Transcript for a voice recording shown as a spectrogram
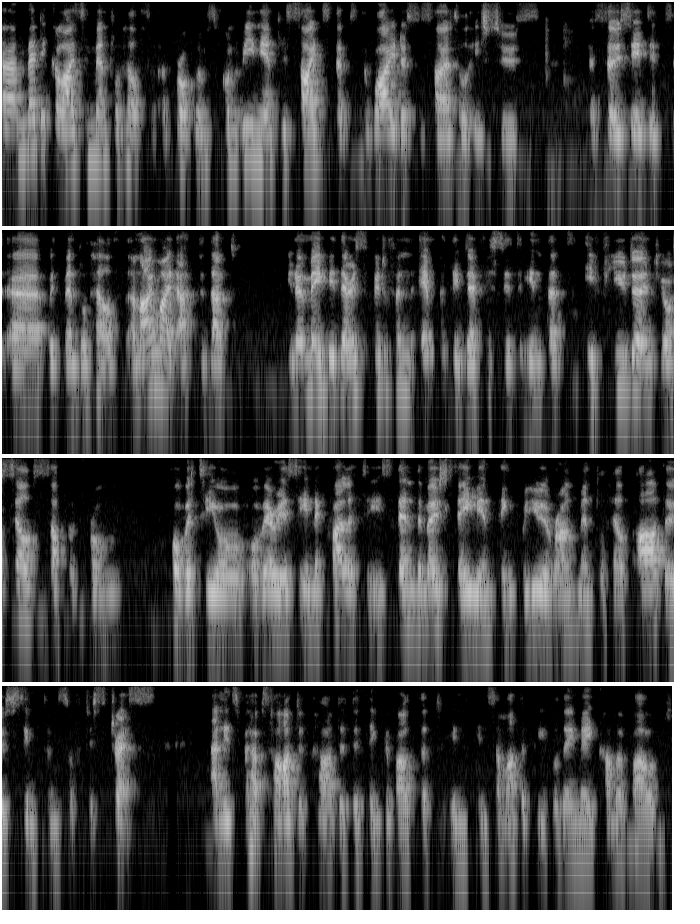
uh, medicalizing mental health problems conveniently sidesteps the wider societal issues associated uh, with mental health? And I might add to that you know maybe there is a bit of an empathy deficit in that if you don't yourself suffer from poverty or, or various inequalities then the most salient thing for you around mental health are those symptoms of distress. And it's perhaps harder harder to think about that in, in some other people. They may come about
